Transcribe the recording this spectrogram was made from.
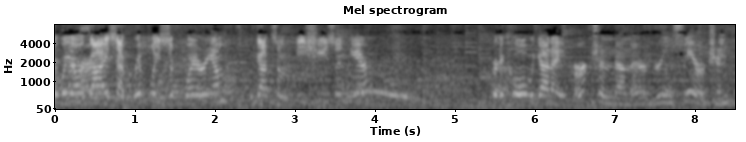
Here we are, guys, at Ripley's Aquarium. We got some fishies in here. Pretty cool. We got a urchin down there, a green sea urchin.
